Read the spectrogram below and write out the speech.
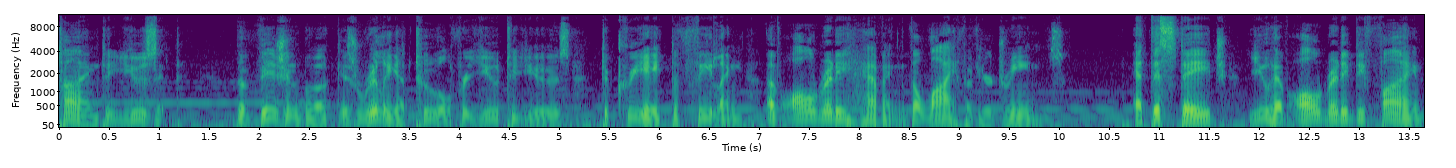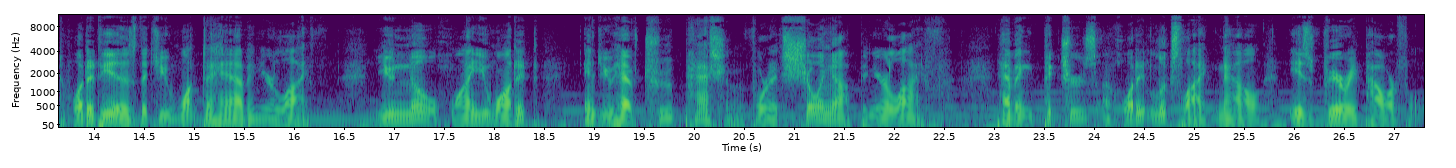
time to use it. The vision book is really a tool for you to use to create the feeling of already having the life of your dreams. At this stage, you have already defined what it is that you want to have in your life. You know why you want it, and you have true passion for its showing up in your life. Having pictures of what it looks like now is very powerful.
